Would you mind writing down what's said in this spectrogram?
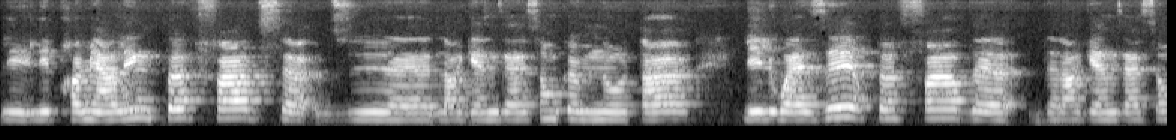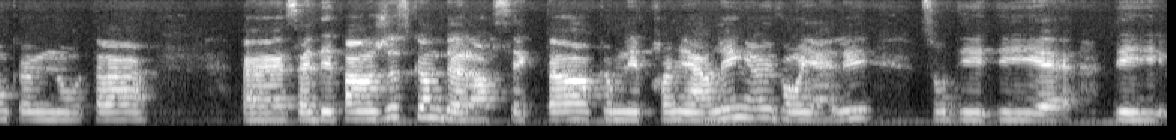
les, premières lignes peuvent faire euh, de l'organisation communautaire. Les loisirs peuvent faire de, l'organisation communautaire. Euh, ça dépend juste comme de leur secteur. Comme les premières lignes, eux, ils vont y aller sur des, des, euh,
